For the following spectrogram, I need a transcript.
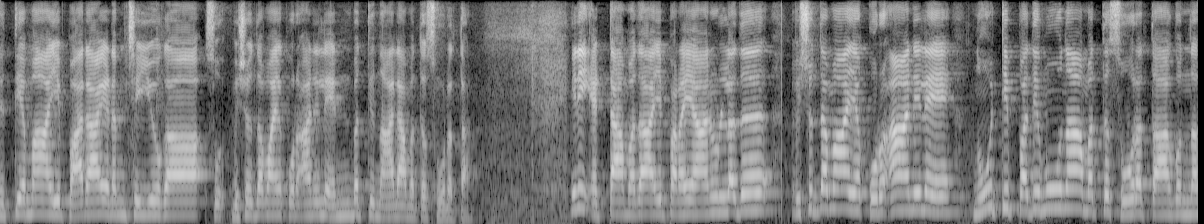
നിത്യമായി പാരായണം ചെയ്യുക. വിശുദ്ധമായ ഖുർആനിലെ എൺപത്തിനാലാമത്തെ സൂറത്താണ്. ഇനി എട്ടാമതായി പറയാനുള്ളത് വിശുദ്ധമായ ഖുർആാനിലെ നൂറ്റി പതിമൂന്നാമത്തെ സൂറത്താകുന്ന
